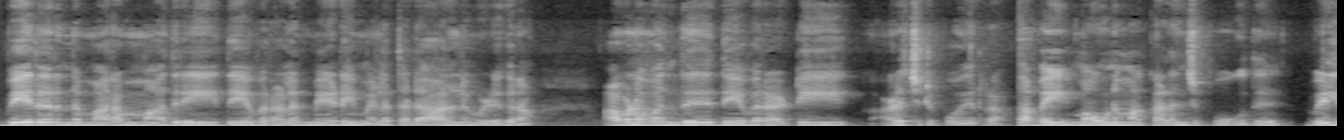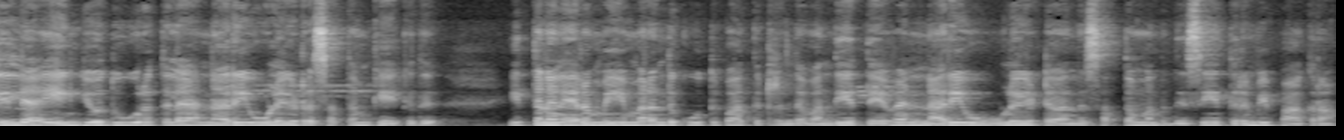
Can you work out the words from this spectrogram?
வேற இருந்த மரம் மாதிரி தேவராளன் மேடை மேலே தடால்னு விழுகிறான். அவனை வந்து தேவராட்டி அழைச்சிட்டு போயிடுறான் சபை மௌனமாக களைஞ்சு போகுது. வெளியில் எங்கேயோ தூரத்தில் நரி ஊழையிடுற சத்தம் கேட்குது இத்தனை நேரம் மெய்மறந்து கூத்து பார்த்துட்டு இருந்த வந்தியத்தேவன் நரி ஊழையிட்ட அந்த சத்தம் அந்த திசையை திரும்பி பார்க்குறான்.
